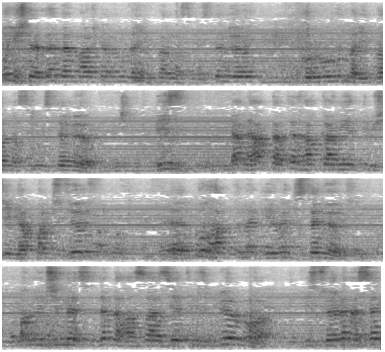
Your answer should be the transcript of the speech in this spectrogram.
Bu işlerde ben başkanımın da yıpranmasını istemiyorum. Kurulumun da yıpranmasını istemiyorum. Biz yani hakikaten hakkaniyetli bir şey yapmak istiyoruz. e, kul hakkına girmek istemiyoruz. Onun için de sizler de hassasiyetinizi biliyorum ama biz söylemesek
